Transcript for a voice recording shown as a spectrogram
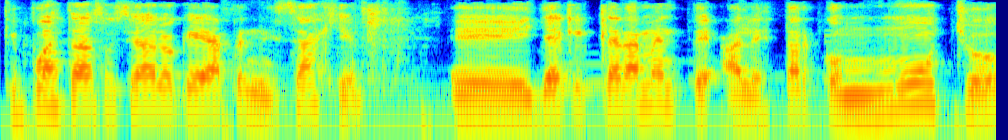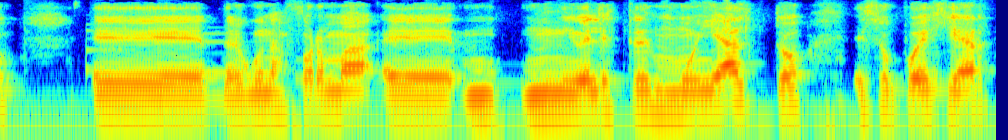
que pueden estar asociados a lo que es aprendizaje. Eh, ya que claramente al estar con mucho eh, de alguna forma eh, un nivel de estrés muy alto, eso puede generar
